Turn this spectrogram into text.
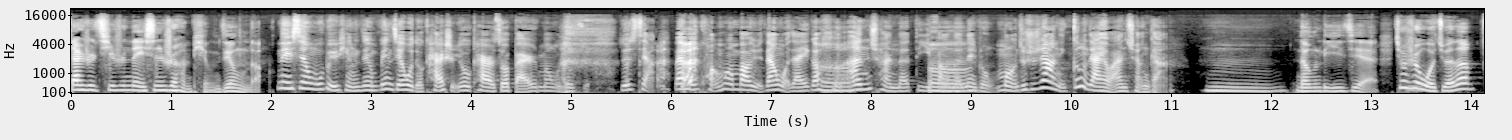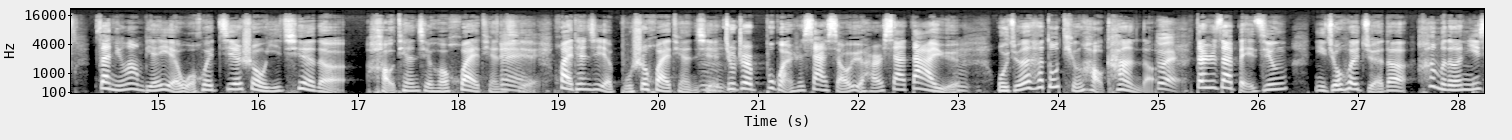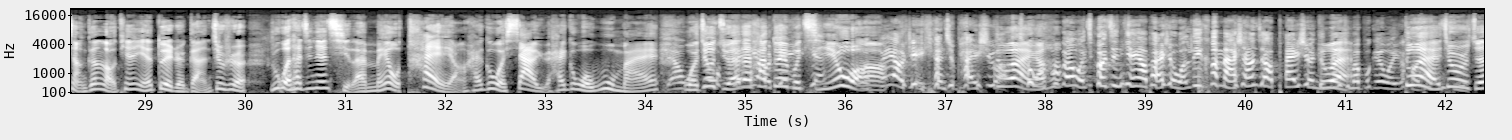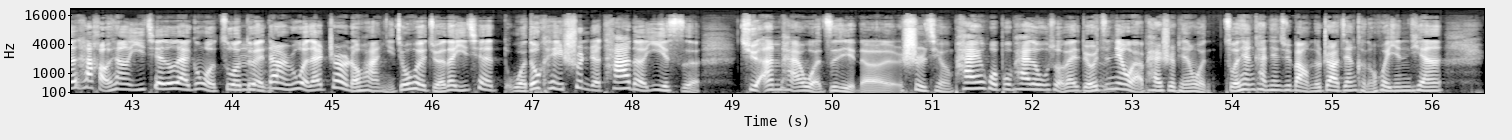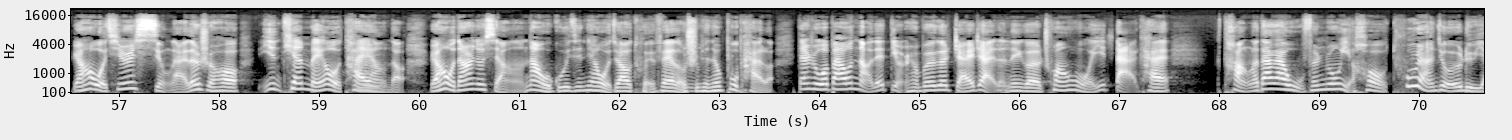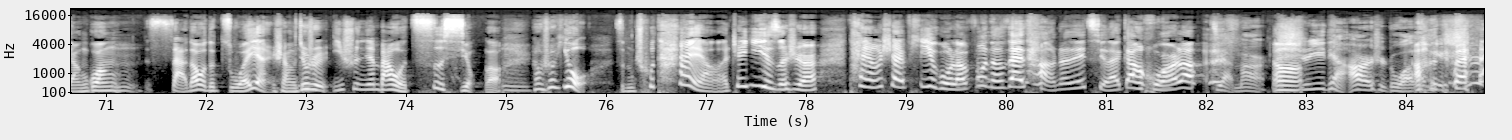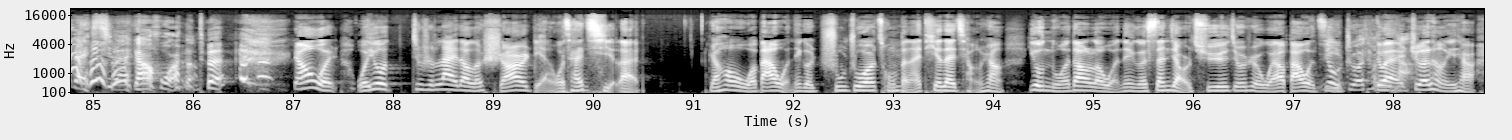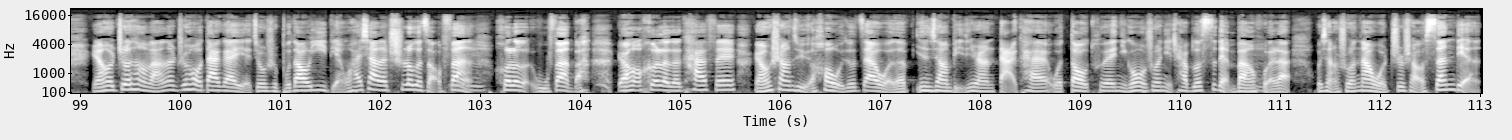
但是其实内心是很平静的。内心无比平静，并且我就开始又开始做白日梦，我就我就想外面狂风暴雨，但我在一个很嗯安全的地方的嗯那种梦，就是让你更加有安全感。嗯，能理解。就是嗯我觉得在宁浪别野，我会接受一切的好天气和坏天气。哎坏天气也不是坏天气，嗯就这儿不管是下小雨还是下大雨，嗯我觉得它都挺好看的。对，但是在北京，你就会觉得恨不得你想跟老天爷对着干。就是如果他今天起来没有太阳，还给我下雨，还给我雾霾，我就觉得他对不起我。我非要这一天去拍摄，对我然后不管我就今天要拍摄，我立刻马上就要拍摄，你为什么不给我一个好对，就是觉得他好像一切都在跟我作对，嗯但是如果在这儿的话，你就会觉得一切我都可以顺着他的意思去安排我自己的事情，拍或不拍都无所谓。比如今天我要拍视频，我昨天看天气预报，我们都知道今天可能会阴天，然后我其实醒来的时候阴天没有太阳的，然后我当时就想，那我估计今天我就要颓废了，我视频就不拍了。但是我把我脑袋顶上不是有一个窄窄的那个窗户，我一打开。躺了大概五分钟以后，突然就有一缕阳光嗯洒到我的左眼上，就是一瞬间把我刺醒了。嗯然后说：“哟，怎么出太阳了？这意思是太阳晒屁股了，不能再躺着，得起来干活了。姐妹儿嗯，十一点二十多了啊，你是得起来干活了。”对然后我我又就是赖到了十二点，我才起来。然后我把我那个书桌从嗯。本来贴在墙上，又挪到了我那个三角区，就是我要把我自己又折腾一对下折腾一下。然后折腾完了之后，大概也就是不到一点，我还下来吃了个早饭，嗯。喝了个午饭吧，然后喝了个咖啡，然后上去以后，我就在我的印象笔记上打开，我倒推，你跟我说你差不多四点半回来，我想说那我至少三点。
